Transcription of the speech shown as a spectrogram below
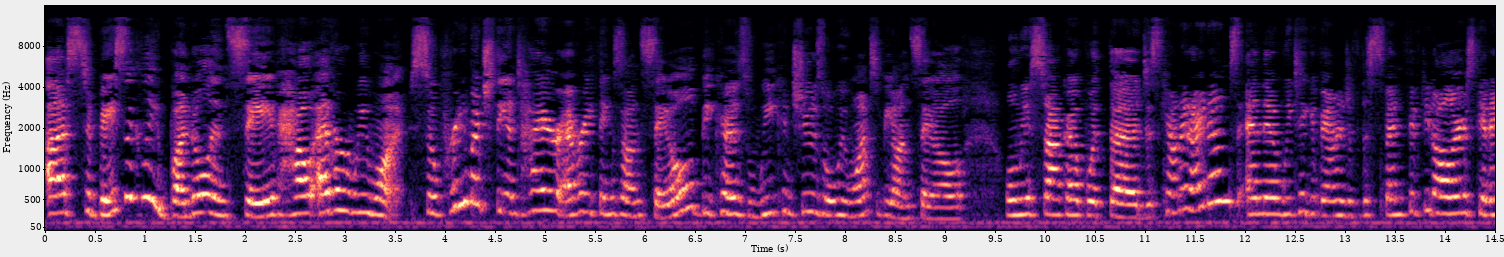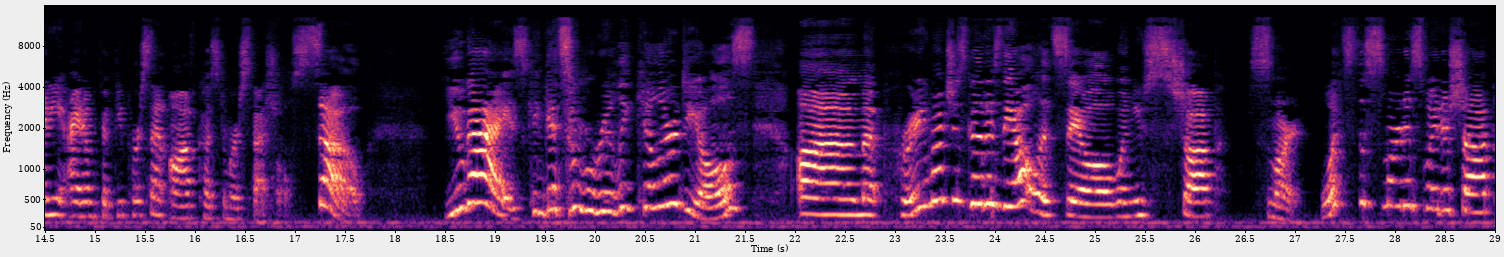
us to basically bundle and save however we want. So pretty much the entire everything's on sale because we can choose what we want to be on sale when we stock up with the discounted items and then we take advantage of the spend $50 get any item 50% off customer special. So, you guys can get some really killer deals. Um pretty much as good as the outlet sale when you shop smart. What's the smartest way to shop?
